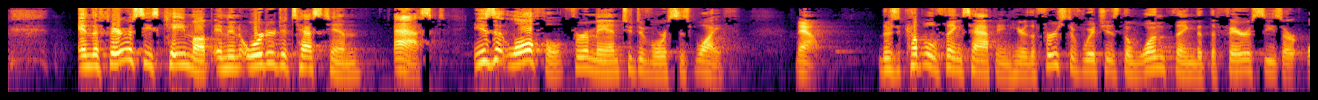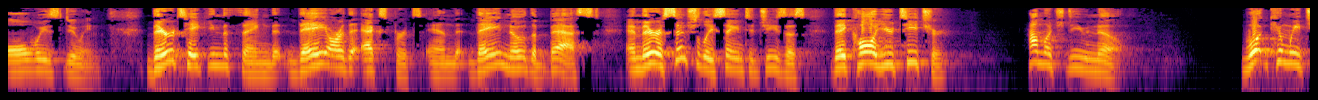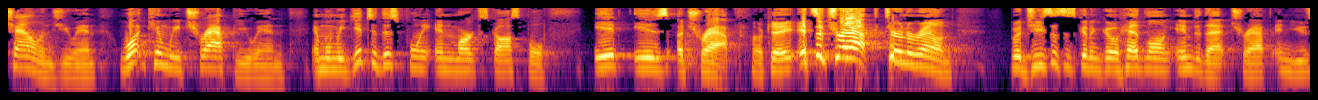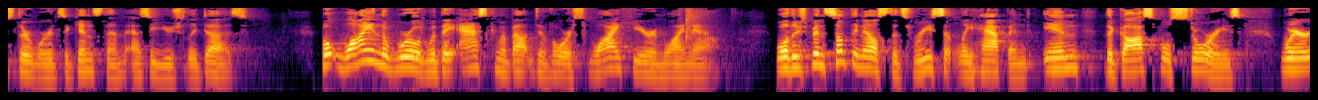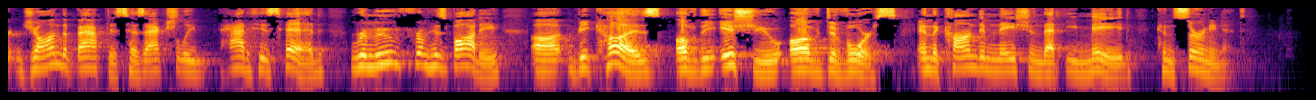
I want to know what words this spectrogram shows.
And the Pharisees came up and, in order to test him, asked, Is it lawful for a man to divorce his wife? Now, there's a couple of things happening here. The first of which is the one thing that the Pharisees are always doing. They're taking the thing that they are the experts in, that they know the best, and they're essentially saying to Jesus, They call you teacher. How much do you know? What can we challenge you in? What can we trap you in? And when we get to this point in Mark's gospel, it is a trap, okay? It's a trap! Turn around. But Jesus is going to go headlong into that trap and use their words against them, as he usually does. But why in the world would they ask him about divorce? Why here and why now? Well, there's been something else that's recently happened in the gospel stories where John the Baptist has actually had his head removed from his body uh, because of the issue of divorce and the condemnation that he made concerning it.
